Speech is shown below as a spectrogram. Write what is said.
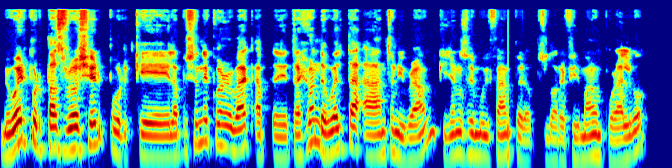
Me voy a ir por pass rusher porque la posición de cornerback eh, trajeron de vuelta a Anthony Brown, que yo no soy muy fan, pero pues lo refirmaron por algo.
